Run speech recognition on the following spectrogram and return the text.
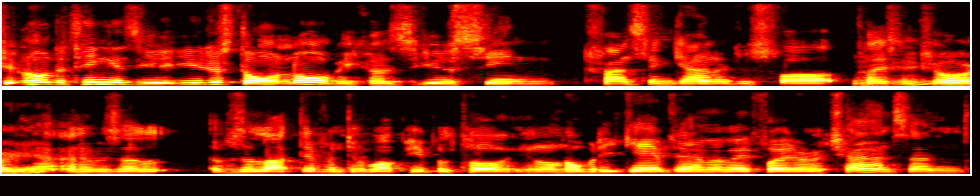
You know, the thing is, you, you just don't know because you just seen Francis Ngannou just fought Tyson mm-hmm. Fury, mm-hmm. and it was a it was a lot different to what people thought. You know, nobody gave the MMA fighter a chance, and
